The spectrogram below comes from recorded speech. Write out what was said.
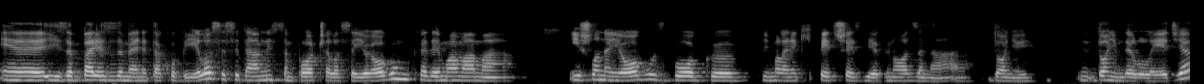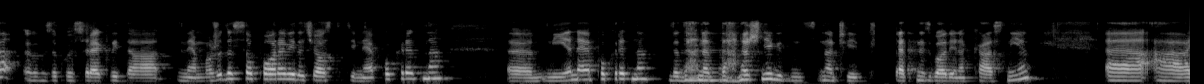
E, I za, bar je za mene tako bilo. Sa 17 sam počela sa jogom kada je moja mama išla na jogu zbog, e, imala nekih 5-6 dijagnoza na donjoj, donjem delu leđa, e, za koju su rekli da ne može da se oporavi, da će ostati nepokretna. E, nije nepokretna do dana današnjeg, znači 15 godina kasnije. A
